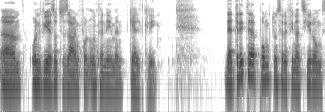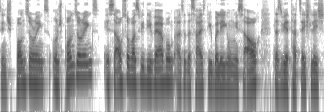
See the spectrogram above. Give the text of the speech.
ähm, und wir sozusagen von Unternehmen Geld kriegen. Der dritte Punkt unserer Finanzierung sind Sponsorings und Sponsorings ist auch sowas wie die Werbung. Also das heißt, die Überlegung ist auch, dass wir tatsächlich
